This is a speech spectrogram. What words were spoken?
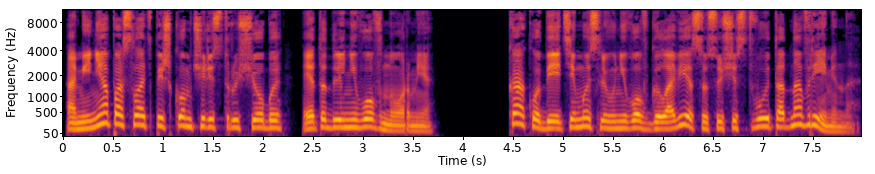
А меня послать пешком через трущобы – это для него в норме. Как обе эти мысли у него в голове сосуществуют одновременно?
